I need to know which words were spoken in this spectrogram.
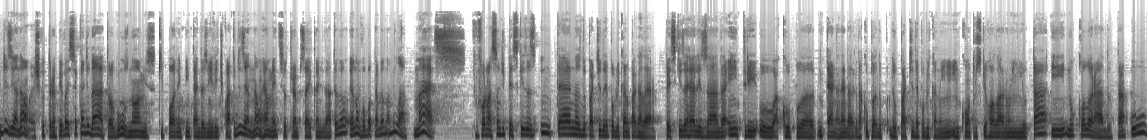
diziam: não, acho que o Trump vai ser candidato. Alguns nomes que podem pintar em 2024 dizendo não, realmente, se o Trump sair candidato, eu não, eu não vou botar meu nome lá. Mas Informação de pesquisas internas do Partido Republicano para a galera. Pesquisa realizada entre o, a cúpula interna, né, da, da cúpula do, do, Partido Republicano, em encontros que rolaram em Utah e no Colorado, tá? O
